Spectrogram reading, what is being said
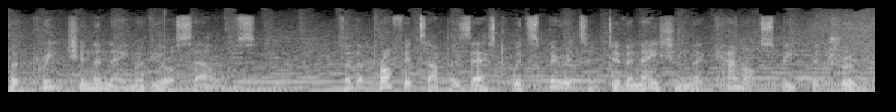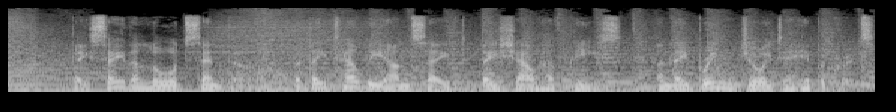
but preach in the name of yourselves. For the prophets are possessed with spirits of divination that cannot speak the truth. They say the Lord sent them, but they tell the unsaved they shall have peace, and they bring joy to hypocrites,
